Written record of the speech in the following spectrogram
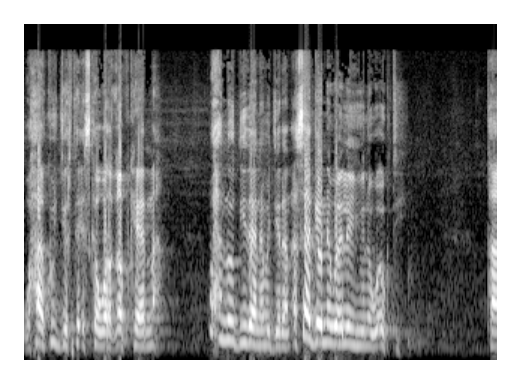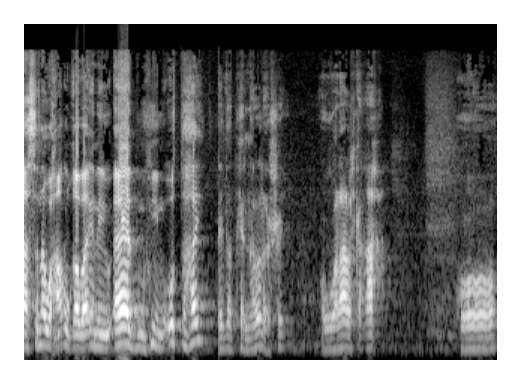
waxaa ku jirta iska warqabkeenna waxa noo diidaana ma jiraan. Asaageenna waa leeyihiinoo waa ogtihi taasna waxaan u qabaa inay aada muhiim u tahay. Dadka nala dhashay oo walaalka ah oo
